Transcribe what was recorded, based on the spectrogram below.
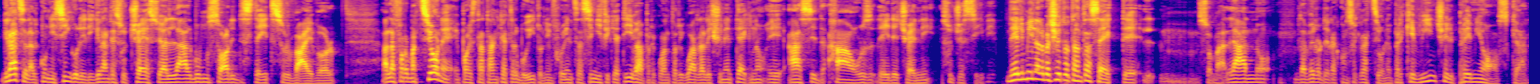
grazie ad alcuni singoli di grande successo e all'album Solid State Survivor. Alla formazione è poi stata anche attribuita un'influenza significativa per quanto riguarda le scene techno e acid house dei decenni successivi. Nel 1987, insomma, l'anno davvero della consacrazione perché vince il premio Oscar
